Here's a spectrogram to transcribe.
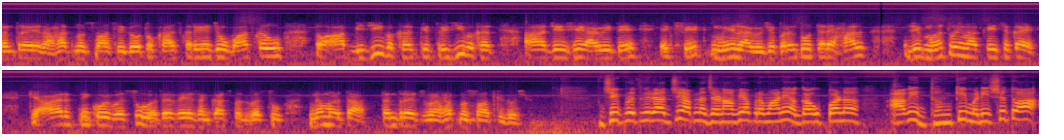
તંત્રએ રાહતનો શ્વાસ લીધો હતો. ખાસ કરીને જો વાત કરું, તો આ બીજી વખત કે ત્રીજી વખત આ જે છે, આવી રીતે એક ફેક મેલ આવ્યો છે. પરંતુ અત્યારે હાલ જે મહત્વની વાત કહી શકાય કે આ રીતની કોઈ વસ્તુ, અત્યારે શંકાસ્પદ વસ્તુ ન મળતા તંત્રએ રાહતનો શ્વાસ લીધો છે. જે પૃથ્વીરાજજી આપના જણાવ્યા પ્રમાણે અગાઉ પણ આવી ધમકી મળી છે, તો આ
